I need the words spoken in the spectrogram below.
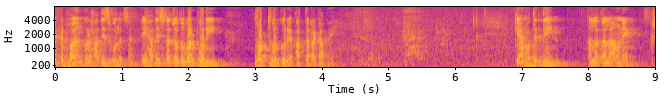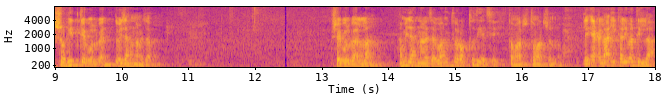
একটা ভয়ঙ্কর হাদিস বলেছেন। এই হাদিসটা যতবার পড়ি, থরথর করে আত্মাটা কাঁপে। কেয়ামতের দিন আল্লাহ তালা অনেক শহীদকে বলবেন, তুমি জাহান্নামে যাবে। সে বলবে, আল্লাহ, আমি জাহান্নামে যাব, আমি তো রক্ত দিয়েছি তোমার তোমার জন্য। এলা ই কালিমাতিল্লাহ।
